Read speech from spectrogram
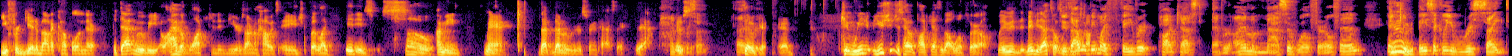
you forget about a couple in there but that movie, oh, I haven't watched it in years. I don't know how it's aged, but like it is so. I mean, man, that that movie was fantastic. Yeah, hundred percent. So good, man. Can we? You should just have a podcast about Will Ferrell. Maybe maybe that's what. Dude, that would be my favorite podcast ever. I am a massive Will Ferrell fan, and Dude. can basically recite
